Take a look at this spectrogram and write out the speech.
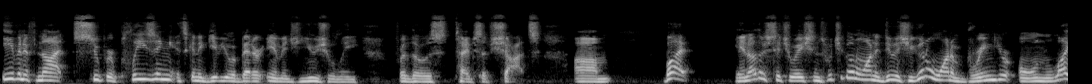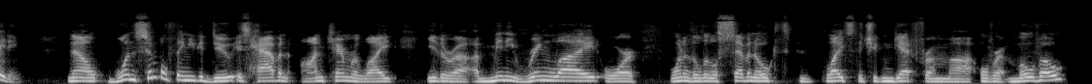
even if not super pleasing, it's going to give you a better image usually for those types of shots. Um, but in other situations, what you're going to want to do is you're going to want to bring your own lighting. Now, one simple thing you could do is have an on-camera light, either a, a mini ring light or one of the little seven oak lights that you can get from uh, over at Movo.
